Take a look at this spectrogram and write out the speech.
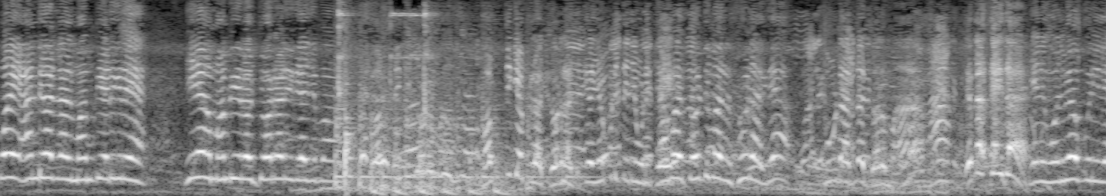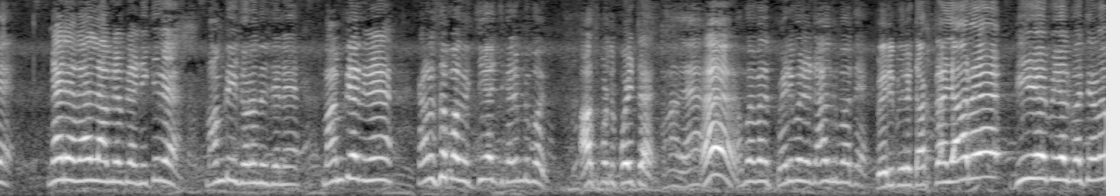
போய் ஆண்டு வாட்டில் மம்டி எடுக்கிறேன் ஏன் சோறாடி தேஜமா மம்டிக்கு ஜுரமா? மம்டிக்கு எப்படி எப்படி தெரியும் உனக்கு? நம்ம தொட்டு மாதிரி சூடாகுதே. சூடா இருந்தா ஜுரமா? என்ன செய்த? எனக்கு ஒண்ணுமே புரியல. நிறைய வேலை அப்படி அப்படியே நிக்கிறேன் மம்பி திறந்துச்சுன்னு மம்பி அதுன்னு கலசப்பாங்க சீச்சு கிளம்பி போய் ஹாஸ்பிட்டல் போயிட்டேன். பெரிய பெரிய பெரிய டாக்டர் பார்த்தேன். பெரிய பெரிய டாக்டர் யாரு? பிஏபிஎல் பத்தியா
